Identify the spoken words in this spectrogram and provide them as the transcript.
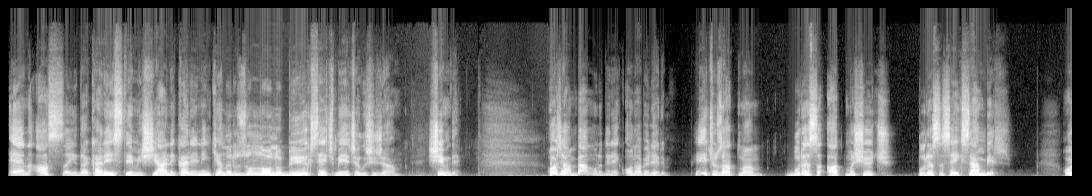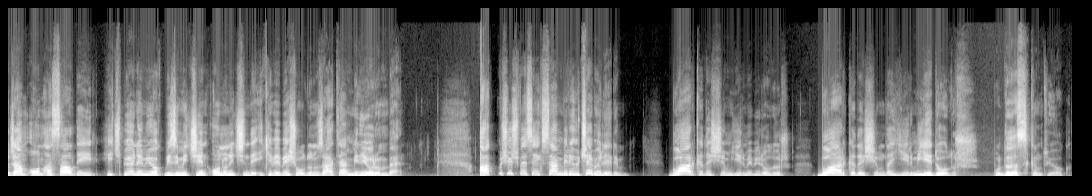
en az sayıda kare istemiş. Yani karenin kenar uzunluğunu büyük seçmeye çalışacağım. Şimdi hocam ben bunu direkt 10'a bölerim. Hiç uzatmam. Burası 63, burası 81. Hocam 10 asal değil. Hiçbir önemi yok bizim için. Onun içinde 2 ve 5 olduğunu zaten biliyorum ben. 63 ve 81'i 3'e bölerim. Bu arkadaşım 21 olur. Bu arkadaşım da 27 olur. Burada da sıkıntı yok.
